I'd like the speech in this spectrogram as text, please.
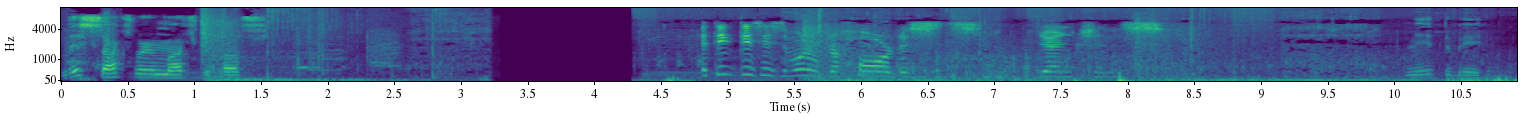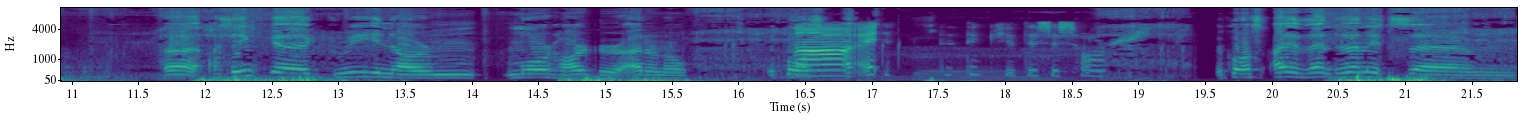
This sucks very much because I think this is one of the hardest dungeons. need to be. Uh, I think uh, green are m- more harder. I don't know because Nah, I, I, think this is hard. because I then then it's um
